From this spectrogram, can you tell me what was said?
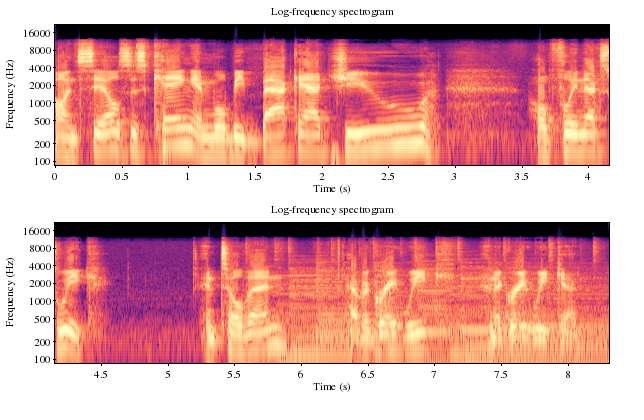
on Sales is King, and we'll be back at you hopefully next week. Until then, have a great week and a great weekend.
